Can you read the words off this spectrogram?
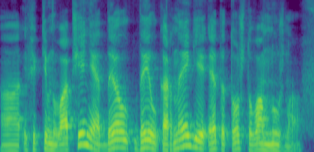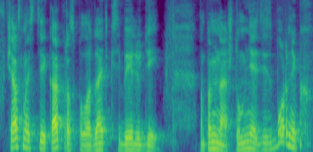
а, эффективного общения, Дейл, Дейл Карнеги это то, что вам нужно. В частности, как располагать к себе людей. Напоминаю, что у меня здесь сборник,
